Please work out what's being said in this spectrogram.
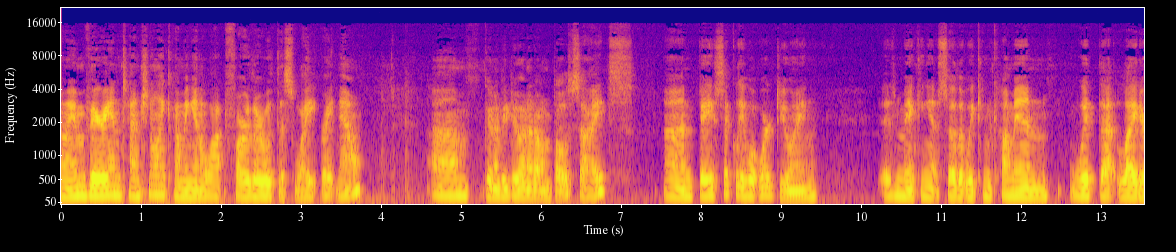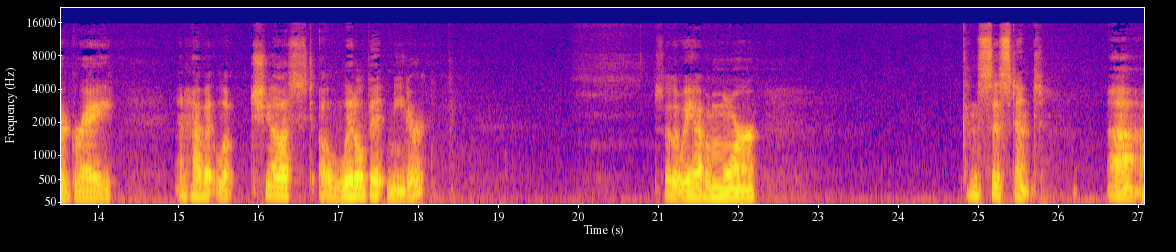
Now I am very intentionally coming in a lot farther with this white right now. I'm going to be doing it on both sides. And basically what we're doing is making it so that we can come in with that lighter gray and have it look just a little bit neater. So that we have a more consistent uh,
